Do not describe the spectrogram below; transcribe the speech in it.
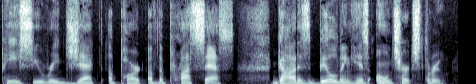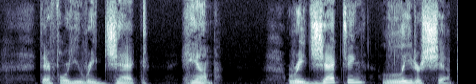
piece, you reject a part of the process God is building His own church through. Therefore, you reject Him. Rejecting leadership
